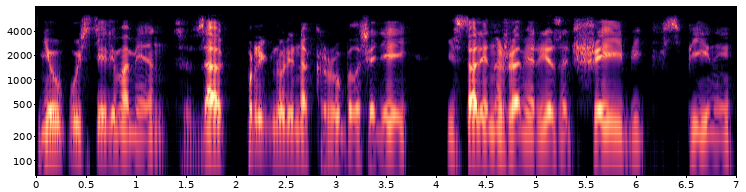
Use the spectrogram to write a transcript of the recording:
не упустили момент, запрыгнули на круп лошадей и стали ножами резать шеи, бить в спины.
